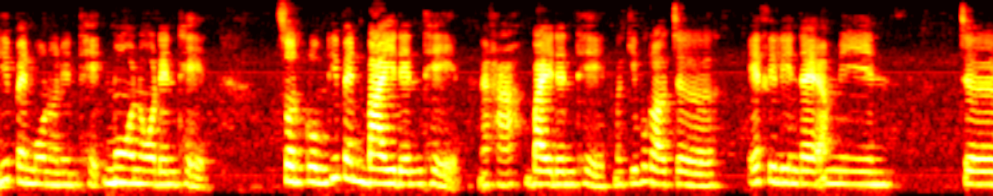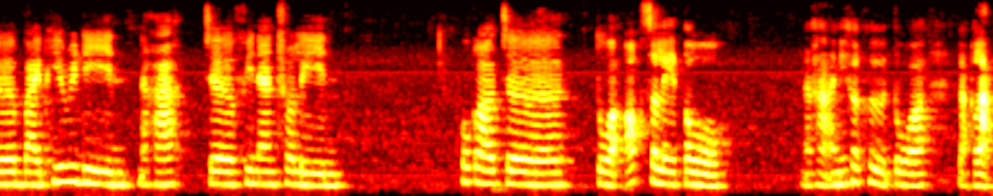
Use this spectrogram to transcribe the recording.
ที่เป็นโมโนเดนเทตโมโนเดนเทต ส่วนกลุ่มที่เป็นไบเดนเทตนะคะไบเดนเทตเมื่อกี้พวกเราเจอเอทิลีนไดอะมีน เจอไบพิริดีนนะคะ เจอฟินันโทลีน พวกเราเจอตัวออกซาเลโตนะคะ อันนี้ก็คือตัวหลัก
